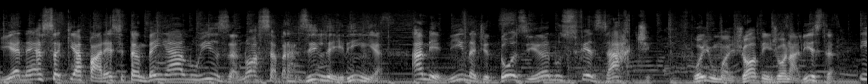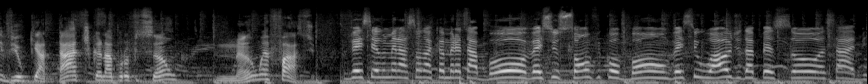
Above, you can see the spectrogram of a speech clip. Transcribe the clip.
E é nessa que aparece também a Luísa, nossa brasileirinha. A menina de 12 anos fez arte. Foi uma jovem jornalista e viu que a tática na profissão não é fácil ver se a iluminação da câmera tá boa, ver se o som ficou bom, ver se o áudio da pessoa, sabe?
